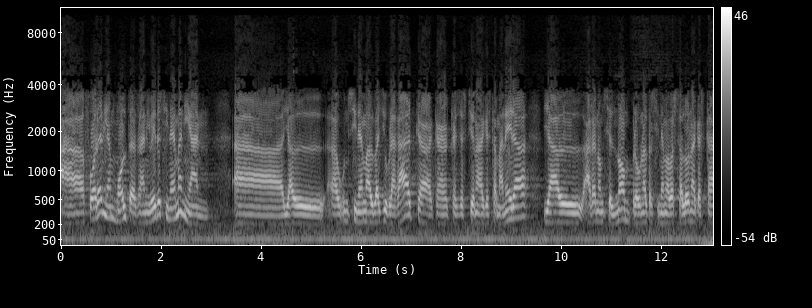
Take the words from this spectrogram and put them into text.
a fora n'hi ha moltes. A nivell de cinema n'hi ha. Uh, hi ha el, uh, un cinema al Baix Llobregat que, que, que es gestiona d'aquesta manera hi ha el, ara no em sé el nom però un altre cinema a Barcelona que està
